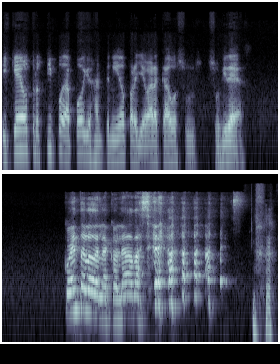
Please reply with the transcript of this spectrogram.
y qué otro tipo de apoyos han tenido para llevar a cabo sus, sus ideas. Cuéntalo de la colada.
